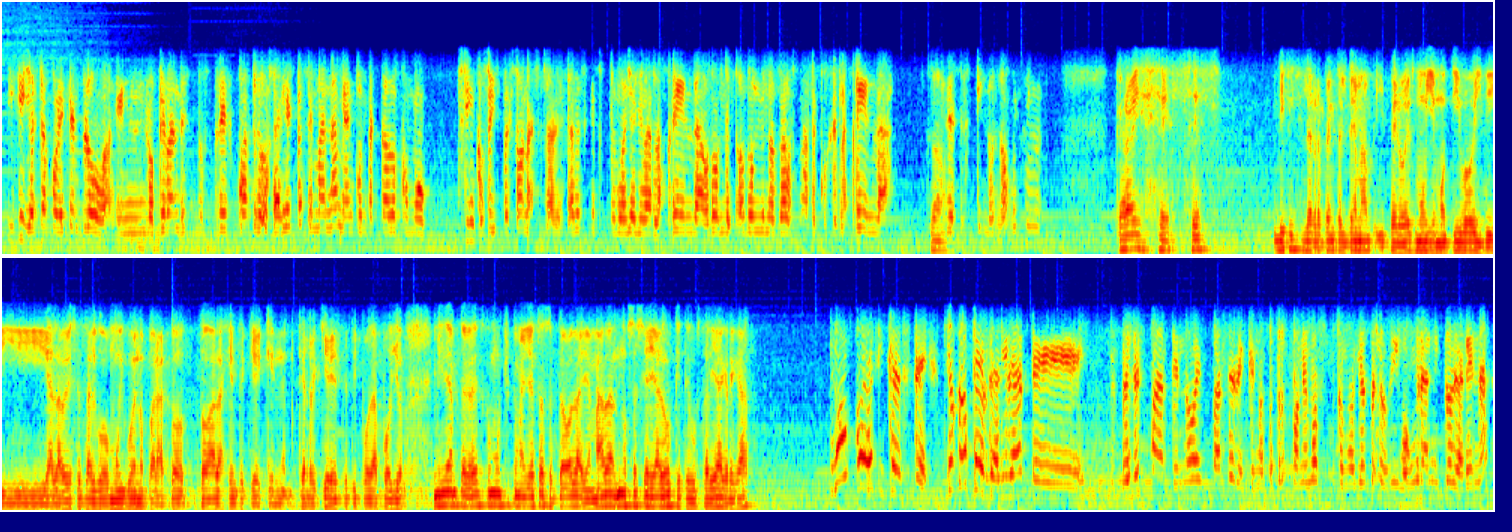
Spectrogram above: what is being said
y sí, yo está, por ejemplo, en lo que van de estos tres, cuatro, o sea, en esta semana me han contactado como cinco o seis personas, ¿sabes? ¿Sabes que te voy a llevar la prenda o dónde, o dónde nos vamos a recoger la prenda? Claro. Y de ese estilo, ¿no? Caray, es, es difícil de repente el tema, pero es muy emotivo y, a la vez es algo muy bueno para todo, toda la gente que, que, requiere este tipo de apoyo. Miriam, te agradezco mucho que me hayas aceptado la llamada. No sé si hay algo que te gustaría agregar. No, pues sí que este, yo creo que en realidad eh, pues es parte, ¿no? Es parte de que nosotros ponemos, como yo se los digo, un granito de arena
